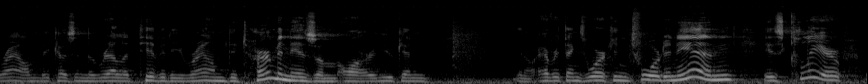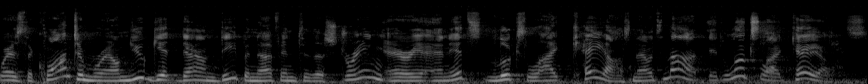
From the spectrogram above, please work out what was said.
realm because in the relativity realm, determinism, or you can, you know, everything's working toward an end, is clear. Whereas the quantum realm, you get down deep enough into the string area and it looks like chaos. Now, it's not, it looks like chaos.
